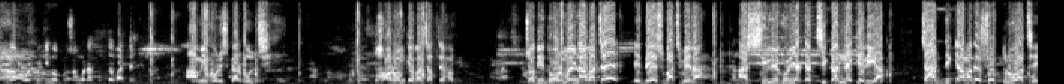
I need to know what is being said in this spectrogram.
আপনারা বোর্ড মিটিং ও প্রসঙ্গটা তুলতে পারতেন? আমি পরিষ্কার বলছি ধর্মকে বাঁচাতে হবে। যদি ধর্মই না বাঁচে এ দেশ বাঁচবে না। আর শিলিগুড়ি একটা চিকন নেক এরিয়া চারদিকে আমাদের শত্রু আছে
